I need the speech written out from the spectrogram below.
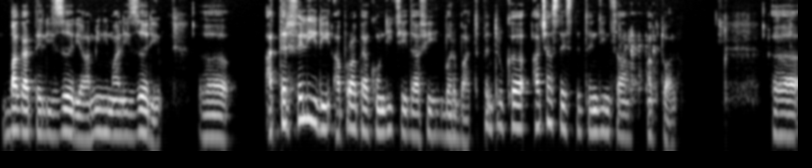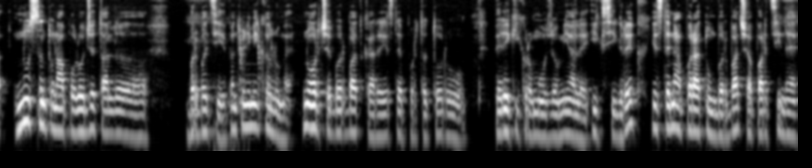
bagatelizării, a minimalizării, uh, a terfelirii aproape a condiției de a fi bărbat, pentru că aceasta este tendința actuală. Uh, nu sunt un apologet al uh, bărbăției, pentru nimic în lume. Nu orice bărbat care este purtătorul perechii cromozomiale XY este neapărat un bărbat și aparține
